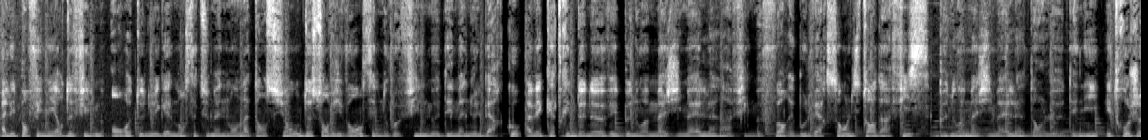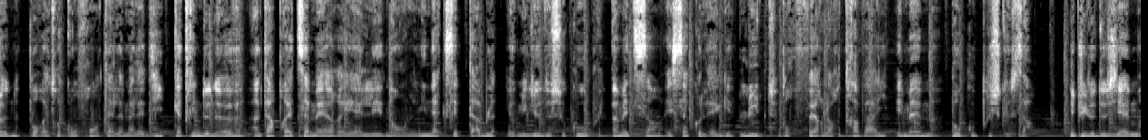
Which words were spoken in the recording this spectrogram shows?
Allez, pour finir, deux films ont retenu également cette semaine mon attention. De son vivant, c'est le nouveau film d'Emmanuel Berco avec Catherine Deneuve et Benoît Magimel. Un film fort et bouleversant, l'histoire d'un fils, Benoît Magimel, dans le déni, est trop jeune pour être confronté à la maladie. Catherine Deneuve interprète sa mère et elle est dans l'inacceptable. Et au milieu de ce couple, un médecin et sa collègue luttent pour faire leur travail et même beaucoup plus que ça. Et puis le deuxième,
